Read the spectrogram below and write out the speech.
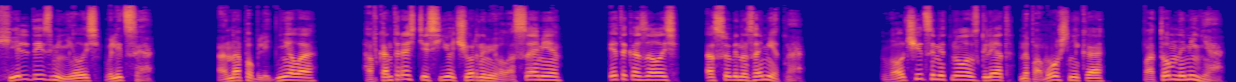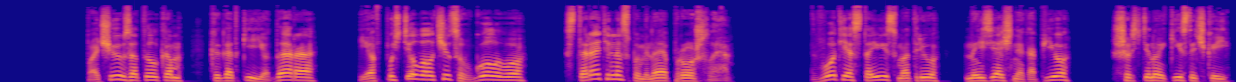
Хильда изменилась в лице. Она побледнела, а в контрасте с ее черными волосами это казалось особенно заметно. Волчица метнула взгляд на помощника, потом на меня. Почуяв затылком коготки ее дара, я впустил волчицу в голову, старательно вспоминая прошлое. Вот я стою и смотрю на изящное копье с шерстяной кисточкой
